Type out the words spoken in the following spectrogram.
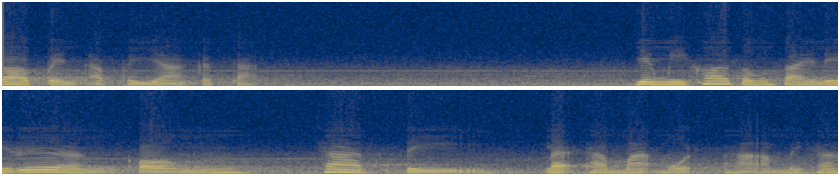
ก็เป็นอัพยากตะ ยังมีข้อสงสัยในเรื่องของชาติสี่และธรรมะหมวดสามไหมคะ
